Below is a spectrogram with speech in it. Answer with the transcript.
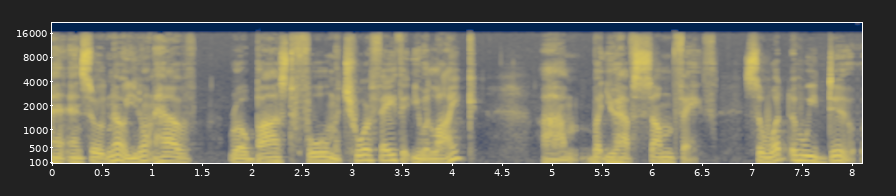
And, and so, no, you don't have robust, full, mature faith that you would like, um, but you have some faith. So, what do we do?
